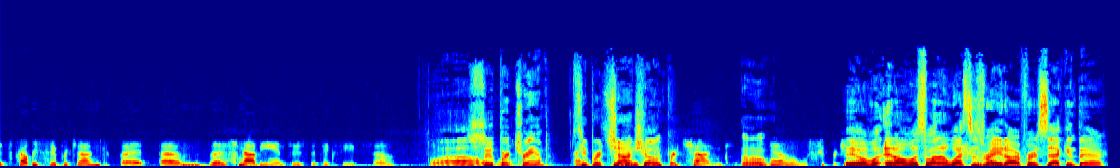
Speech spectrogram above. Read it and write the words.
it's probably Superchunk, but um, the snobby answer is the Pixies. So Wow. Super Tramp? Super Super chunk. Super chunk. Oh. No, Superchunk. It, almo- it almost went on Wes's radar for a second there,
